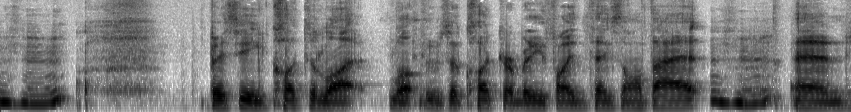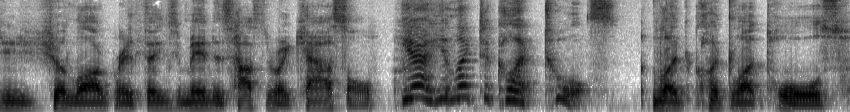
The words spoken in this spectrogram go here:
Mm-hmm. Basically, he collected a lot. Well, he was a collector of many fine things and all that. Mm-hmm. And he showed a lot of great things. He made his house into a castle. yeah, he liked to collect tools. Like to collect a lot of tools.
